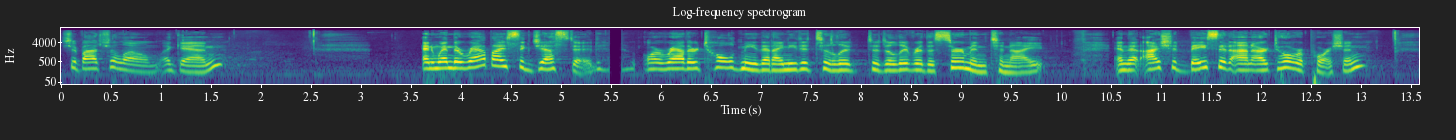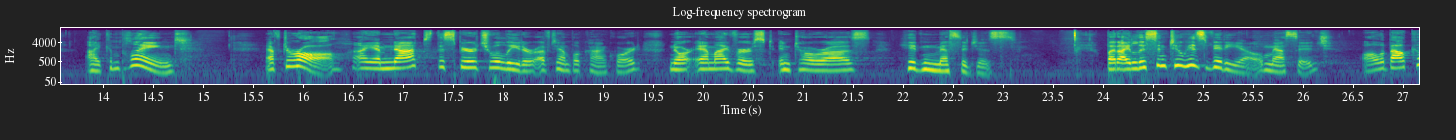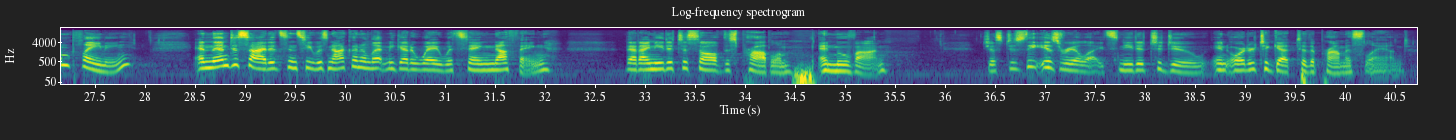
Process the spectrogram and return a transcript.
Shabbat Shalom again. And when the rabbi suggested, or rather told me that I needed to, to deliver the sermon tonight, and that I should base it on our Torah portion, I complained. After all, I am not the spiritual leader of Temple Concord, nor am I versed in Torah's hidden messages. But I listened to his video message, all about complaining, and then decided since he was not going to let me get away with saying nothing, that I needed to solve this problem and move on, just as the Israelites needed to do in order to get to the promised land.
